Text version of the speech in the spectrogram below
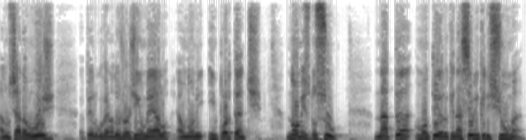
anunciada hoje pelo governador Jorginho Melo, é um nome importante. Nomes do Sul. Natan Monteiro, que nasceu em Criciúma,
